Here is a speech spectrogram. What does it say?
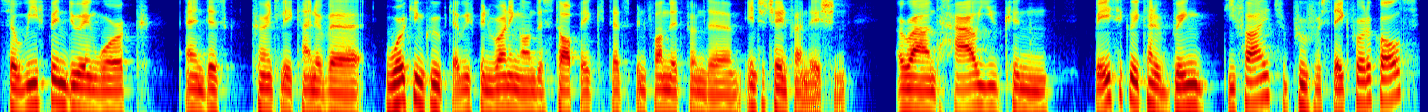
So we've been doing work and there's currently kind of a working group that we've been running on this topic that's been funded from the interchain foundation around how you can basically kind of bring defi to proof of stake protocols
